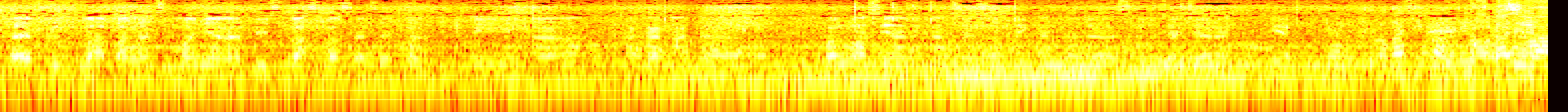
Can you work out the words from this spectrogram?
saya belum ke lapangan semuanya nanti setelah selesai saya baru ini uh, akan ada evaluasi yang akan saya sampaikan pada seluruh jajaran. Ya. Terima kasih Pak. Terima kasih Pak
